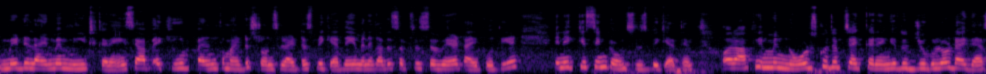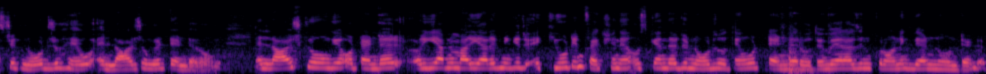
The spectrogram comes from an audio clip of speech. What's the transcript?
मिड लाइन में मीट करें। इसे आप एक्यूट पेनकमाइटिस टॉन्सिलाइटिस भी कहते हैं। मैंने कहा था सबसे सवेयर टाइप होती है। इन्हें किसिंग टॉन्सिल्स भी कहते हैं। और आखिर में नोड्स को जब चेक करेंगे तो जुगलो डाइगेस्ट्रिक नोड जो हैं, वो एनलार्ज होंगे टेंडर होंगे। एनलार्ज क्यों होंगे? और टेंडर और ये आपने हमारी याद रखनी कि जो एक्यूट इन्फेक्शन है, उसके अंदर जो नोड्स होते हैं, वो टेंडर होते हैं। Whereas in chronic they are non tender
